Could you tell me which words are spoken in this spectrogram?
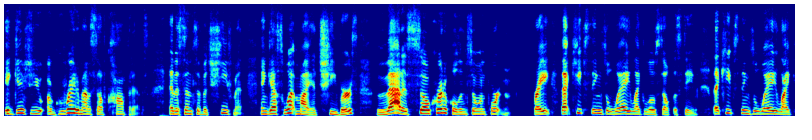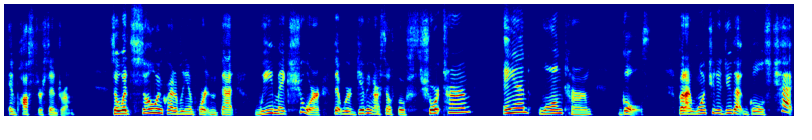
it gives you a great amount of self confidence and a sense of achievement. And guess what, my achievers? That is so critical and so important. Right? That keeps things away like low self esteem. That keeps things away like imposter syndrome. So it's so incredibly important that we make sure that we're giving ourselves both short term and long term goals. But I want you to do that goals check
